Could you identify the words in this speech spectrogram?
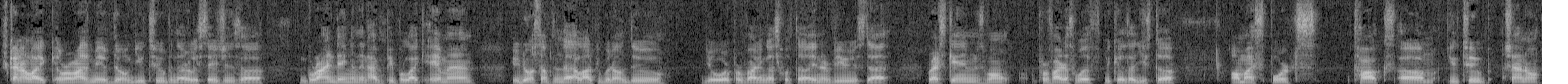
it's kind of like it reminds me of doing YouTube in the early stages, uh, grinding and then having people like, "Hey, man, you're doing something that a lot of people don't do. You're providing us with the interviews that Redskins won't provide us with." Because I used to on my sports talks um, YouTube channel.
